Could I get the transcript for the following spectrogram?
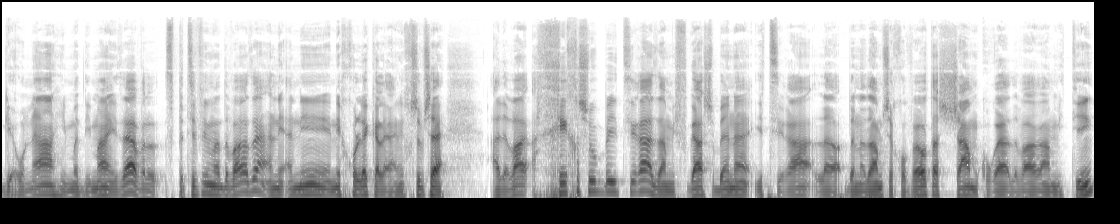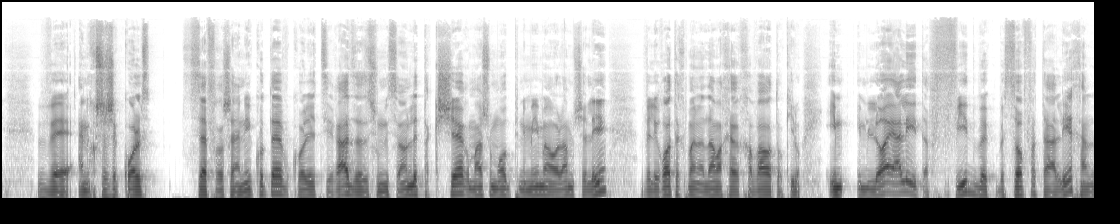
גאונה היא מדהימה היא זה אבל ספציפית עם הדבר הזה אני אני אני חולק עליה. אני חושב שהדבר הכי חשוב ביצירה זה המפגש בין היצירה לבן אדם שחווה אותה שם קורה הדבר האמיתי ואני חושב שכל ספר שאני כותב, כל יצירה זה איזשהו ניסיון לתקשר משהו מאוד פנימי מהעולם שלי, ולראות איך בן אדם אחר חווה אותו. כאילו, אם, אם לא היה לי את הפידבק בסוף התהליך, אני,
